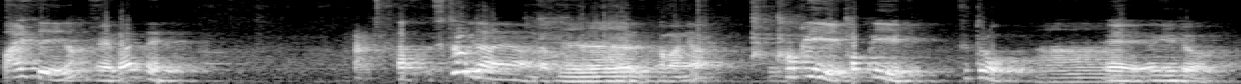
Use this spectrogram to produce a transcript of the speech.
빨대예요? 네, 빨대. 딱 스트로크잖아요. 딱. 네. 잠깐만요. 커피, 커피, 스트로크. 아. 네, 여기죠.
